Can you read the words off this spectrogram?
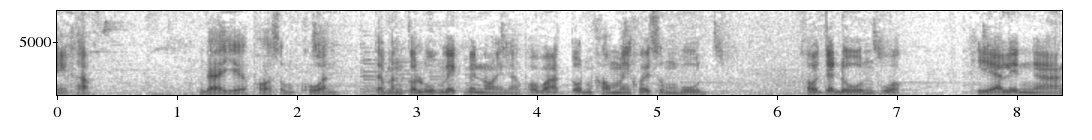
นี่ครับ ได้เยอะพอสมควร แต่มันก็ลูกเล็กไปหน่อยนะ เพราะว่าต้นเขาไม่ค่อยสมบูรณ์ เขาจะโดนพวกเพี้ยเล่นงาน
